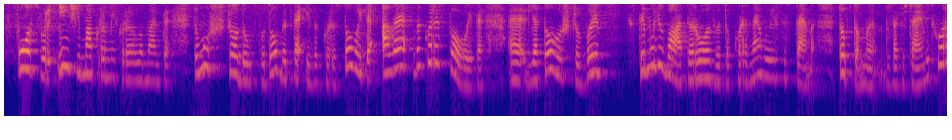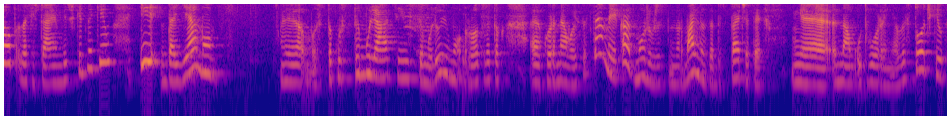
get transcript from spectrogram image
фосфор, інші макро-мікроелементи. Тому що до вподоби, те і використовуйте, але використовуйте е, для того, щоби стимулювати розвиток кореневої системи. Тобто ми захищаємо від хвороб, захищаємо від шкідників і даємо. Е, Таку стимуляцію, стимулюємо розвиток е, кореневої системи, яка зможе вже нормально забезпечити е, нам утворення листочків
